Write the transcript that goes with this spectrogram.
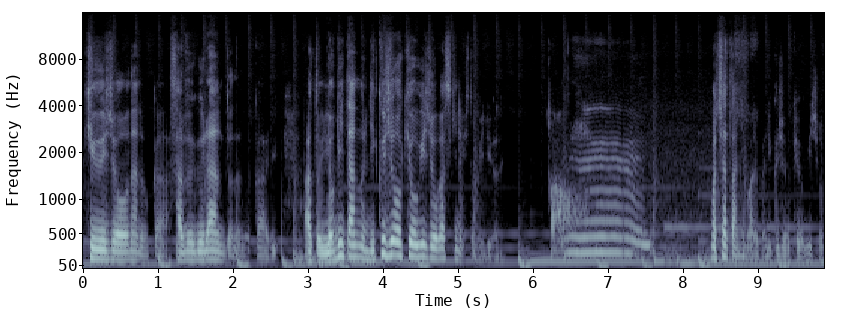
球場なのかサブグラウンドなのかあと読谷の陸上競技場が好きな人もいるよねああ、うん。まあチャタンにもあるか陸上競技場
